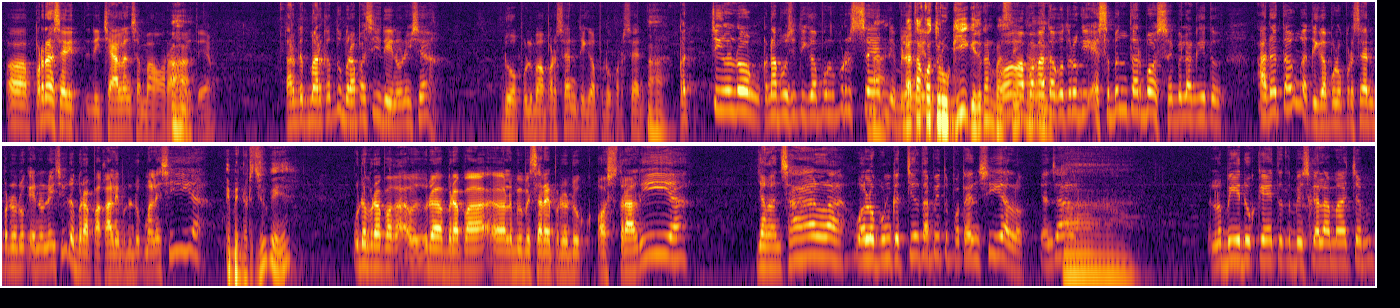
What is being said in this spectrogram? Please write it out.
eh, pernah saya di, di challenge sama orang Aha. gitu ya. Target market tuh berapa sih di Indonesia? 25 persen, 30 persen. Aha. Kecil dong, kenapa sih 30 persen? Nah, nggak takut rugi gitu kan pasti. Oh, apa Ah. takut rugi? Eh sebentar bos, saya bilang gitu. Ada tahu nggak 30 persen penduduk Indonesia udah berapa kali penduduk Malaysia? Eh bener juga ya. Udah berapa udah berapa eh, lebih besar dari penduduk Australia? Jangan salah, walaupun kecil tapi itu potensial loh. Jangan salah. Ah. Lebih educated, lebih segala macam.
